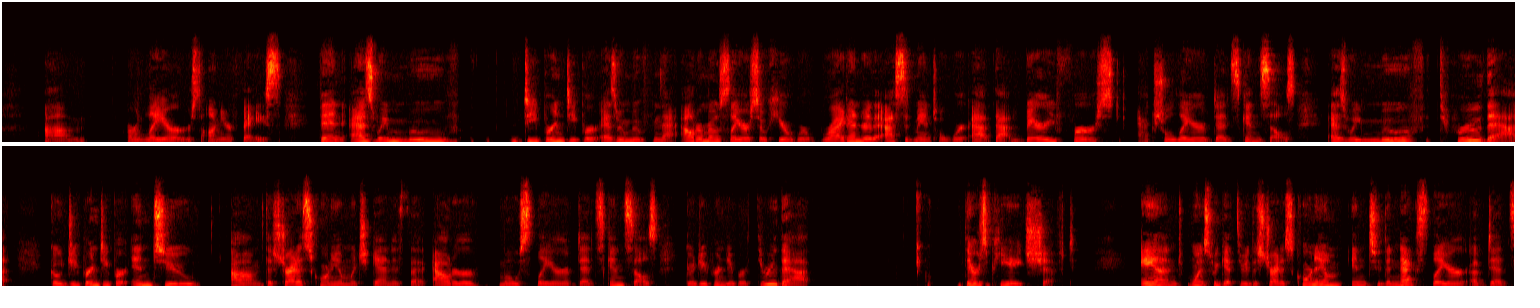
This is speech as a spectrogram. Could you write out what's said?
um, or layers on your face, then as we move deeper and deeper, as we move from that outermost layer, so here we're right under the acid mantle, we're at that very first actual layer of dead skin cells. As we move through that, go deeper and deeper into um, the stratum corneum, which again is the outermost layer of dead skin cells, go deeper and deeper through that, there's a pH shift. And once we get through the stratum corneum into the next layer of dead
